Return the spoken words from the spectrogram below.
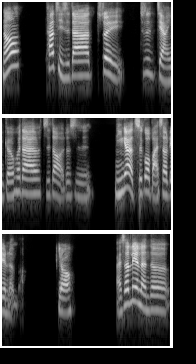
然后它其实大家最就是讲一个会大家知道的，就是你应该有吃过白色恋人吧？有白色恋人的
